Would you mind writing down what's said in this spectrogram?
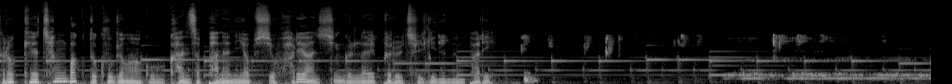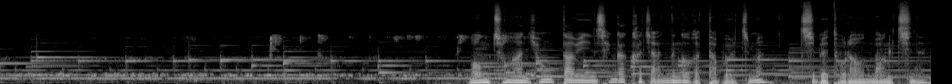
그렇게 창밖도 구경하고 간섭하는 이 없이 화려한 싱글 라이프를 즐기는 응파리. 멍청한 형 따윈 생각하지 않는 것 같아 보였지만 집에 돌아온 망치는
